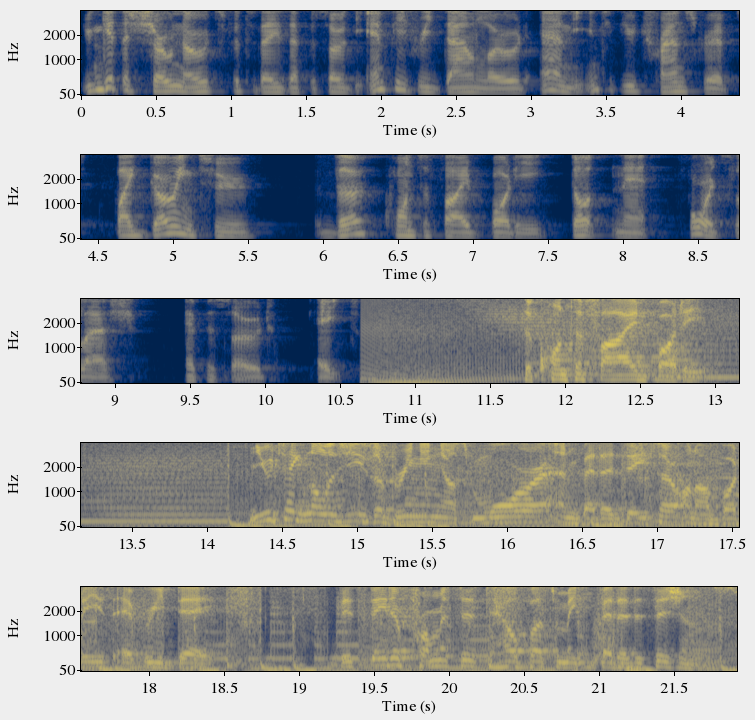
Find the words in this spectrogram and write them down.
You can get the show notes for today's episode, the MP3 download, and the interview transcript by going to thequantifiedbody.net forward slash episode 8. The Quantified Body. New technologies are bringing us more and better data on our bodies every day. This data promises to help us make better decisions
